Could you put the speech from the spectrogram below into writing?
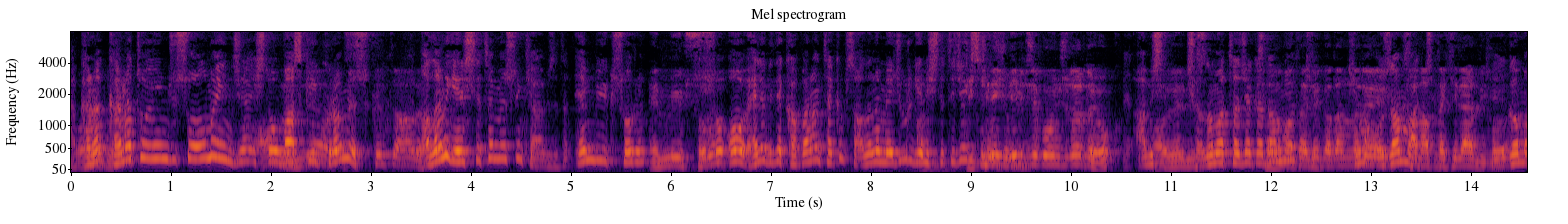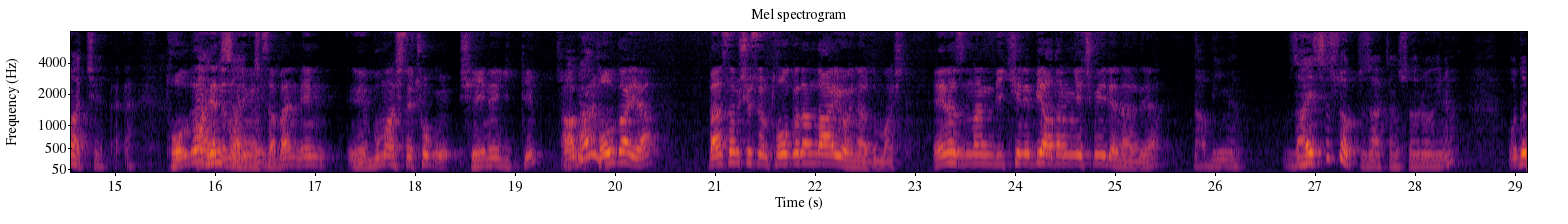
Ya kanat, kanat oyuncusu olmayınca işte o Olmayınca baskıyı kuramıyorsun. abi. Alanı genişletemiyorsun ki abi zaten. En büyük sorun. En büyük sorun So- o hele bir de kapanan takımsa alanı mecbur genişleteceksin. dikine gidebilecek oyuncuları da yok. Abi işte çalım atacak adam çalım yok atacak ki. adamları Kim o? Ozan kanattakiler biliyor. Tolga mı atacak? Tolga Hangisi neden oynuyor mesela? Ben en, e, bu maçta çok şeyine gittiğim. Tolga Abi? Tolga ya. Ben sana bir şey söyleyeyim. Tolga'dan daha iyi oynardı maçta. En azından dikine bir adam geçmeyi denerdi ya. Ya bilmiyorum. Zayt'sı soktu zaten sonra oyuna. O da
